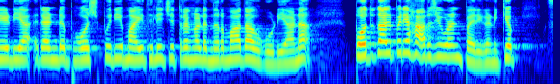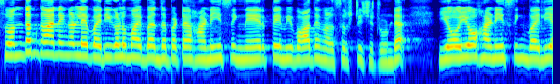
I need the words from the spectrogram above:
നേടിയ രണ്ട് ഭോജ്പുരി മൈഥിലി ചിത്രങ്ങളുടെ നിർമ്മാതാവ് കൂടിയാണ്. പൊതുതാൽപര്യ ഹർജി ഉടൻ പരിഗണിക്കും. സ്വന്തം ഗാനങ്ങളിലെ വരികളുമായി ബന്ധപ്പെട്ട് ഹണി സിംഗ് നേരത്തെ വിവാദങ്ങൾ സൃഷ്ടിച്ചിട്ടുണ്ട്. യോയോ ഹണി സിംഗ് വലിയ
